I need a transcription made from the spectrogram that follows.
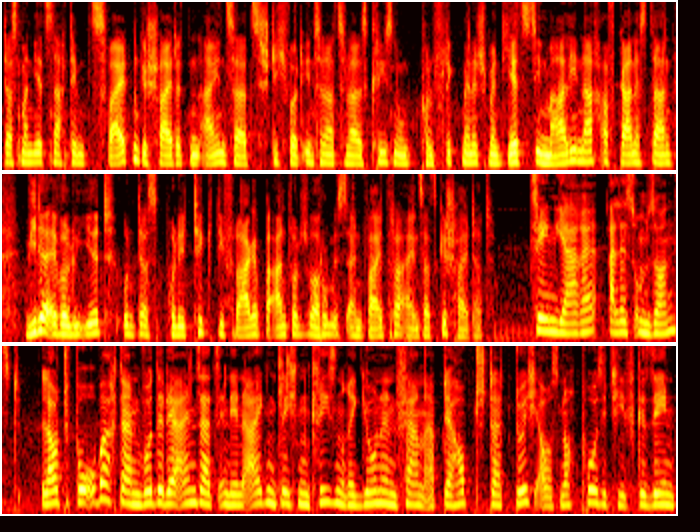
dass man jetzt nach dem zweiten gescheiterten Einsatz, Stichwort internationales Krisen- und Konfliktmanagement, jetzt in Mali nach Afghanistan wieder evaluiert und Politik die Frage beantwortet, warum ist ein weiterer Einsatz gescheitert. Zehn Jahre, alles umsonst? Laut Beobachtern wurde der Einsatz in den eigentlichen Krisenregionen fernab der Hauptstadt durchaus noch positiv gesehen.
